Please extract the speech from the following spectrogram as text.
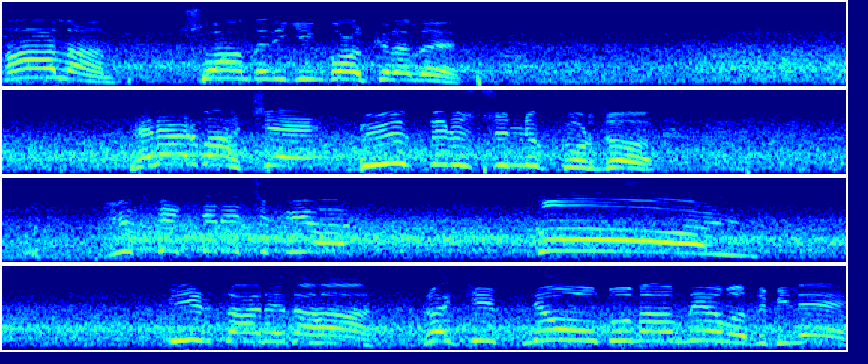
Haaland şu anda ligin gol kralı. Fenerbahçe büyük bir üstünlük kurdu. Yükseklere çıkıyor. Gol! Bir tane daha. Rakip ne olduğunu anlayamadı bile.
